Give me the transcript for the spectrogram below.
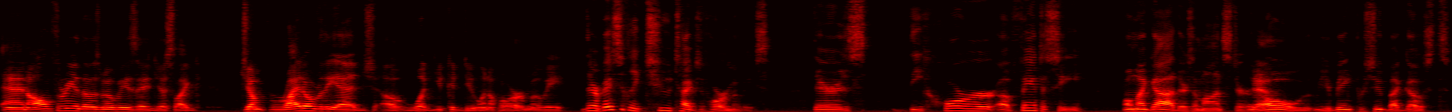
And all three of those movies, they just like jump right over the edge of what you could do in a horror movie. There are basically two types of horror movies there's the horror of fantasy. Oh my god, there's a monster. Yeah. Oh, you're being pursued by ghosts.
